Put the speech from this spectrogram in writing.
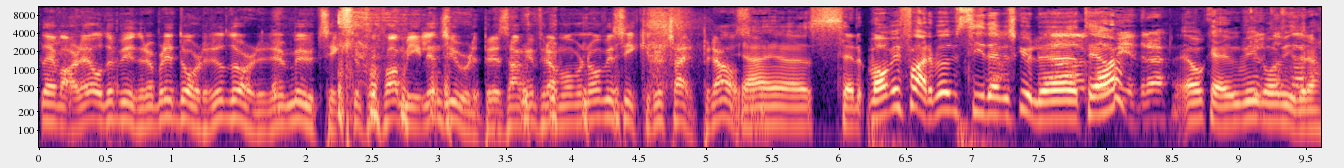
det var det. Og det begynner å bli dårligere og dårligere med utsikter for familiens julepresanger framover nå, hvis ikke du skjerper deg. Altså. Jeg eh, ser det. Var vi ferdige med å si det vi skulle, Thea? gå videre. Ja, ok, vi går videre.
